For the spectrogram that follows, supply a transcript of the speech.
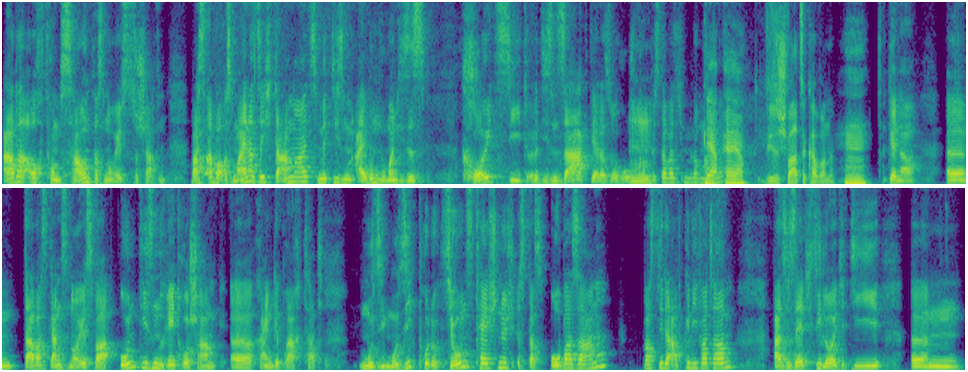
aber auch vom Sound was Neues zu schaffen. Was aber aus meiner Sicht damals mit diesem Album, wo man dieses Kreuz sieht oder diesen Sarg, der da so hochkommt, wisst ihr, was ich mir noch meine? Ja, ja, ja. Dieses schwarze Cover, ne? Genau. Ähm, da was ganz Neues war und diesen Retro-Charme äh, reingebracht hat. Musik, Musikproduktionstechnisch ist das Obersahne, was die da abgeliefert haben. Also selbst die Leute, die ähm,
